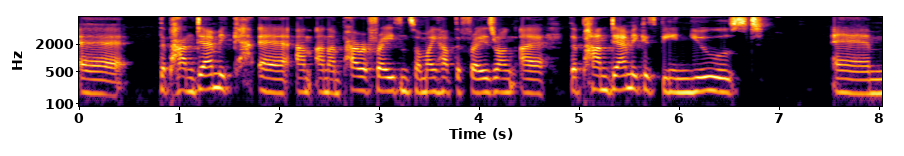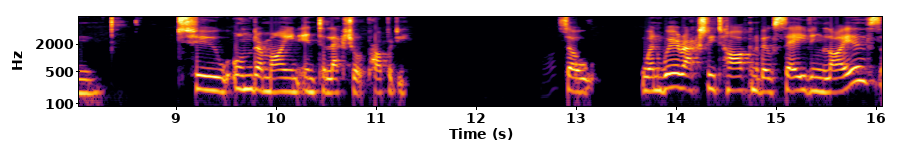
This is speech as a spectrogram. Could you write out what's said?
Uh, the pandemic, uh, and, and, I'm paraphrasing, so I might have the phrase wrong. Uh, the pandemic is being used um, to undermine intellectual property. So when we're actually talking about saving lives,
